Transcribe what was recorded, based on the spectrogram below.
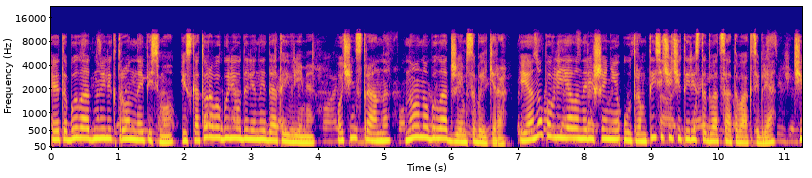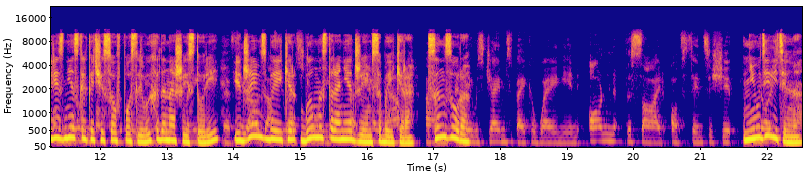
Это было одно электронное письмо, из которого были удалены дата и время. Очень странно, но оно было от Джеймса Бейкера. И оно повлияло на решение утром 1420 октября, через несколько часов после выхода нашей истории, и Джеймс Бейкер был на стороне Джеймса Бейкера. Цензура. Неудивительно.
